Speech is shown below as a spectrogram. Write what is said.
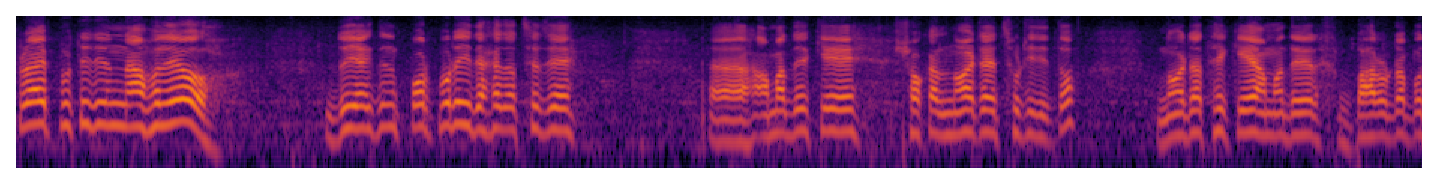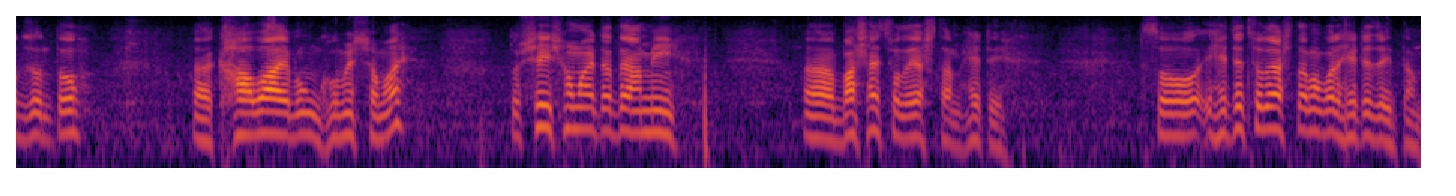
প্রায় প্রতিদিন না হলেও দুই, একদিন পরপরেই দেখা যাচ্ছে যে আমাদেরকে সকাল নয়টায় ছুটি দিত। নয়টা থেকে আমাদের বারোটা পর্যন্ত খাওয়া এবং ঘুমের সময়। তো সেই সময়টাতে আমি বাসায় চলে আসতাম হেঁটে। সো হেঁটে চলে আসতাম, আবার হেঁটে যাইতাম।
